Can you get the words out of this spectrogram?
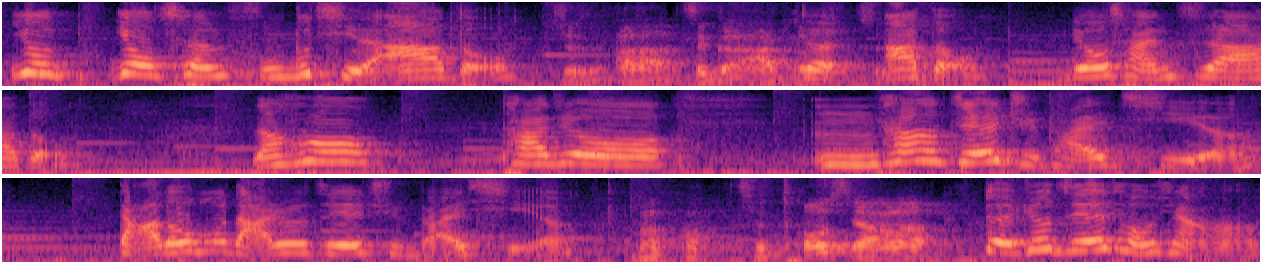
又又称扶不起的阿斗，就是啊，这个阿斗，对知，道阿，斗，刘禅字阿斗，然后他就，嗯，他就直接举牌旗了，打都不打就直接举白旗了。就投降了。对，就直接投降了。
